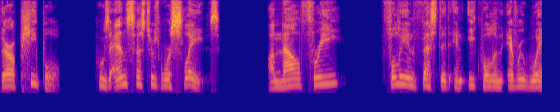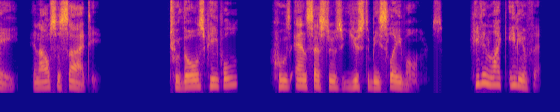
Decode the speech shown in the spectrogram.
there are people whose ancestors were slaves are now free, fully invested, and equal in every way in our society to those people whose ancestors used to be slave owners. He didn't like any of that.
